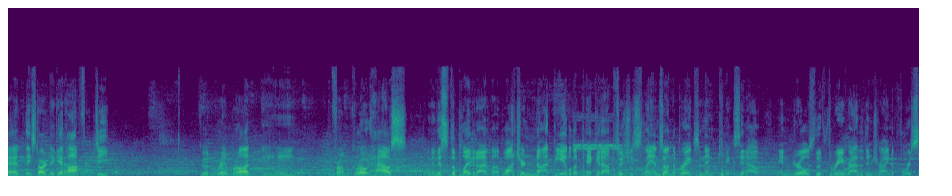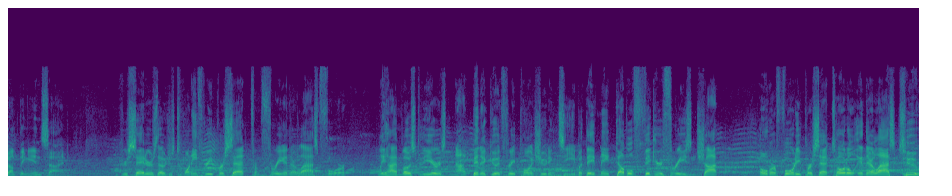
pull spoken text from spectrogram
and they started to get hot from deep. Good rim run mm-hmm. from Grothaus. And then this is the play that I love. Watch her not be able to pick it up, so she slams on the brakes and then kicks it out and drills the three rather than trying to force something inside. Crusaders, though, just 23% from three in their last four. Lehigh, most of the year, has not been a good three point shooting team, but they've made double figure threes and shot over 40% total in their last two,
